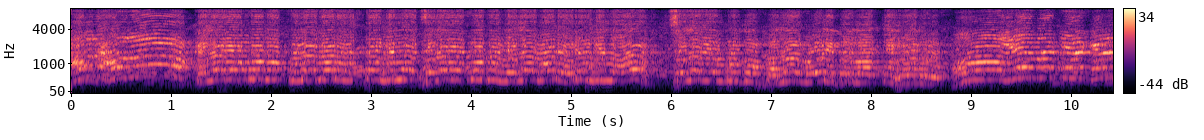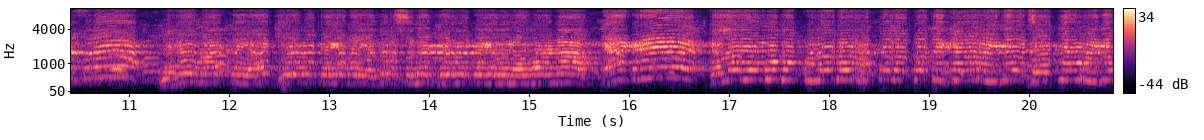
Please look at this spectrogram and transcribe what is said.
ಹೌದು ಹೌದು ಕಲ ಎಂಬುದು ಕುಲ ನೋಡಿ ಹುಟ್ಟಂಗಿಲ್ಲ ಛಲ ಎಂಬುದು ನೆಲ ನೋಡಿ ಹರಿಯಂಗಿಲ್ಲ ಛಲ ಎಂಬುದು ಬಲ ನೋಡಿ ಬರ್ಲಾತಿ ಹೇಳಿದ್ರು ಹ್ಮ್ ಇದೇ ಮಾತು ಯಾಕೆ ಹೇಳಿಸ್ರ ಇದೇ ಮಾತು ಯಾಕೆ ಹೇಳ್ಬೇಕಾಗ್ಯದ ಎದುರು ಸಲಕ್ ಹೇಳ್ಬೇಕಾಗ್ಯದ ನಾಗಣ್ಣ. ಯಾಕ್ರಿ? ಕಲ ಎಂಬುದು ಕುಲ ನೋಡಿ ಹುಟ್ಟಲಪ್ಪ ಅಂತ ಕೇಳಿದ್ರು ಇದೇ ಜಾತಿಯವರು ಇದೇ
